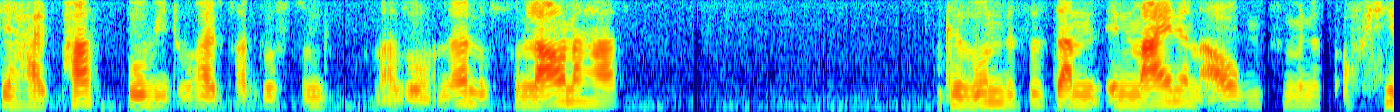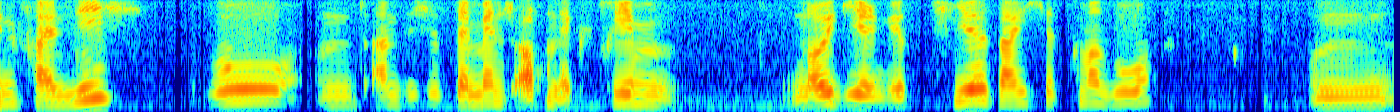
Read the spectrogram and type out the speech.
dir halt passt, so wie du halt gerade Lust und also ne, Lust und Laune hast. Gesund ist es dann in meinen Augen zumindest auf jeden Fall nicht so. Und an sich ist der Mensch auch ein extrem neugieriges Tier, sage ich jetzt mal so. Und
